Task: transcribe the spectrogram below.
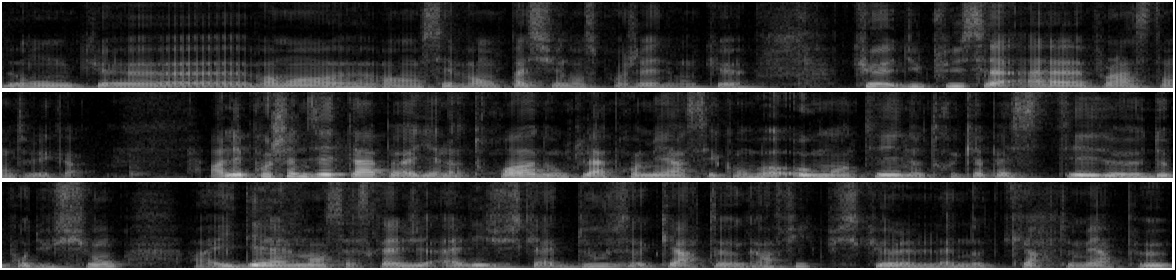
Donc euh, vraiment, vraiment c'est vraiment passionnant ce projet. Donc que du plus pour l'instant en tous les cas les prochaines étapes, euh, il y en a trois. Donc la première, c'est qu'on va augmenter notre capacité de, production. idéalement, ça serait aller jusqu'à 12 cartes graphiques, puisque notre carte mère peut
